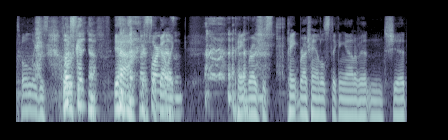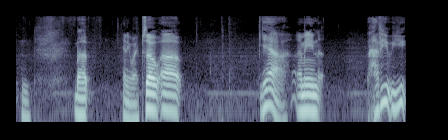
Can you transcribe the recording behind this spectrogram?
totally just looks some- good enough. Yeah, I've got like paintbrush, just paintbrush handles sticking out of it and shit. And but anyway, so uh, yeah, I mean, have you you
